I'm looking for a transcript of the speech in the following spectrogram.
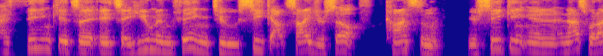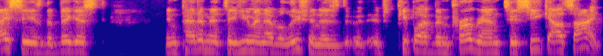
i think it's a it's a human thing to seek outside yourself constantly. You're seeking and, and that's what i see is the biggest impediment to human evolution is people have been programmed to seek outside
